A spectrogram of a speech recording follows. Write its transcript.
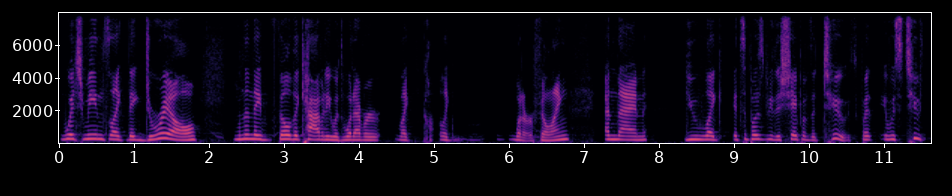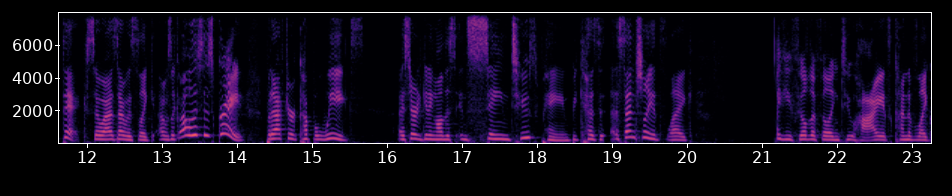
which means like they drill and then they fill the cavity with whatever like like whatever filling, and then you like it's supposed to be the shape of the tooth, but it was too thick. So as I was like, I was like, oh, this is great. But after a couple weeks, I started getting all this insane tooth pain because essentially it's like if you feel the filling too high, it's kind of like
